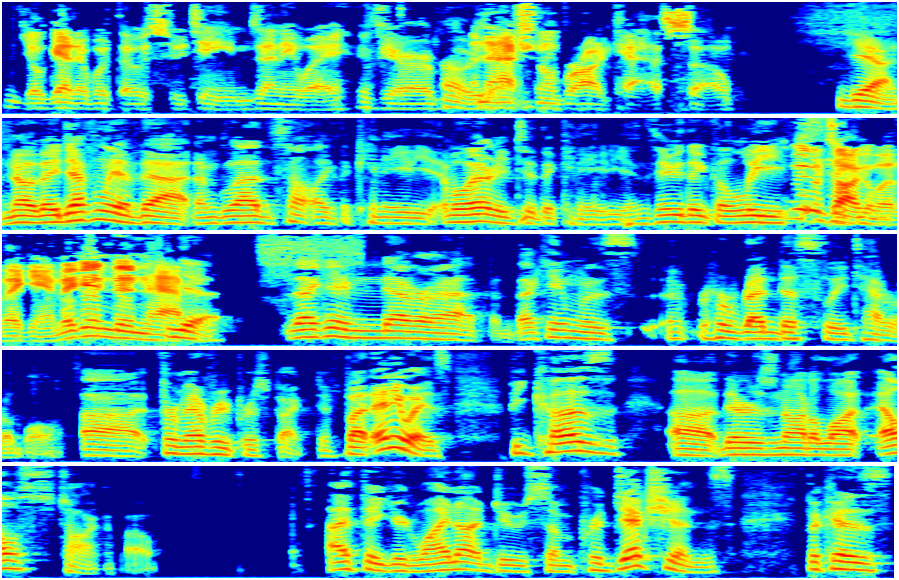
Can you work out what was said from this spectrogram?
you'll get it with those two teams anyway. If you're oh, a yeah. national broadcast, so yeah, no, they definitely have that. I'm glad it's not like the Canadian. Well, they already did the Canadiens. Maybe like the Leafs. We were talking about that game. That game didn't happen. Yeah, that game never happened. That game was horrendously terrible, uh, from every perspective. But anyways, because, uh, there's not a lot else to talk about, I figured why not do some predictions? Because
